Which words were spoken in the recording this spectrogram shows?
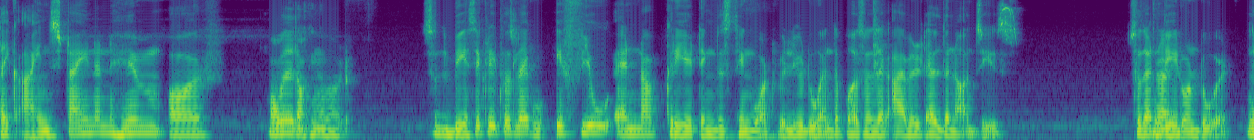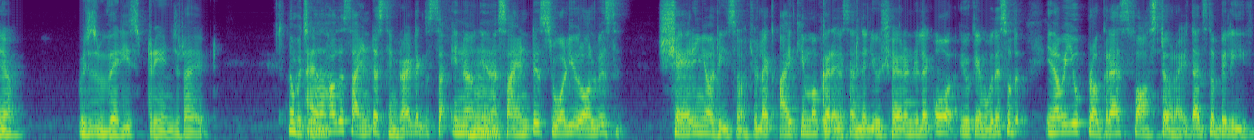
like Einstein and him, or what were they talking about so basically it was like, if you end up creating this thing, what will you do? And the person was like, I will tell the Nazis so that they don't do it, yeah which is very strange, right? No, which is how the scientists think, right? Like the, in a in a hmm. scientist world, you're always sharing your research. You're like, I came up with this, and then you share, and you're like, oh, you came up with this. So the, in a way, you progress faster, right? That's the belief.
